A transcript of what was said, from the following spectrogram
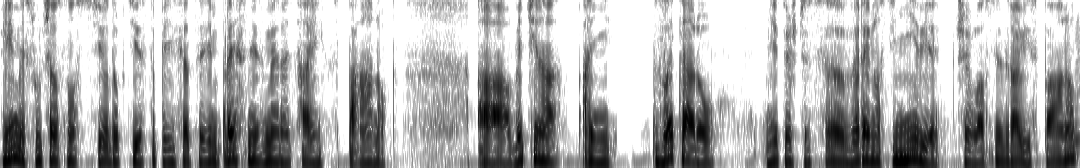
vieme v súčasnosti od roku 1957 presne zmerať aj spánok. A väčšina ani z lekárov, nie to ešte z verejnosti, nevie, čo je vlastne zdravý spánok.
